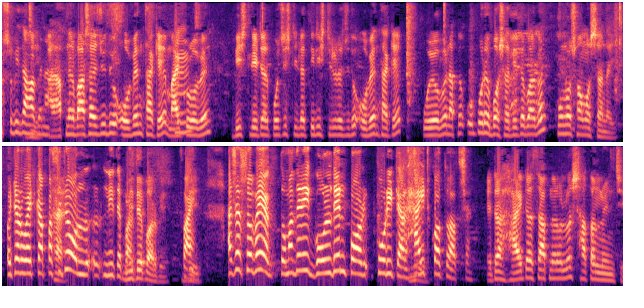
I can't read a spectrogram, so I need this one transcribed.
অসুবিধা হবে না। আর আপনার বাসায় যদি ওভেন থাকে মাইক্রো ওভেন বিশ লিটার পঁচিশ লিটার তিরিশ লিটার যদি ওভেন থাকে ওই ওভেন আপনি উপরে বসা দিতে পারবেন কোনো সমস্যা নাই। ওইটার ওয়েট ক্যাপাসিটি নিতে পারবে। নিতে পারবে। ফাইন আচ্ছা সো ভাইয়া তোমাদের এই গোল্ডেন পরিটার হাইট কত আছে? এটা হাইট আছে আপনার হলো সাতান্ন ইঞ্চি।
